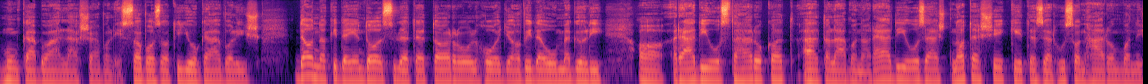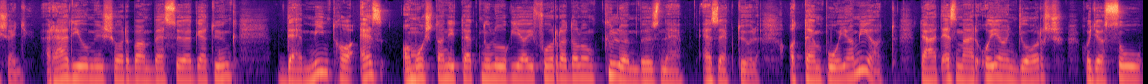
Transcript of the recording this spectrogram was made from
munkába állásával és szavazati jogával is, de annak idején dal született arról, hogy a videó megöli a rádiósztárokat, általában a rádiózást. Na tessék, 2023-ban is egy rádióműsorban beszélgetünk, de mintha ez a mostani technológiai forradalom különbözne ezektől. A tempója miatt? Tehát ez már olyan gyors, hogy a szó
